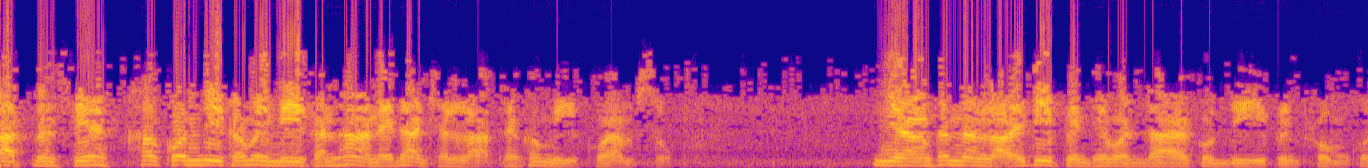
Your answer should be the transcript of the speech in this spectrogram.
ตัดมันเสียเขาคนที่เขาไม่มีขันห้าในด้านฉลาดเนี่ยเขามีความสุข อย่างท่านนั้นหลายที่เป็นเทวดาก็ดีเป็นพรหมก็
